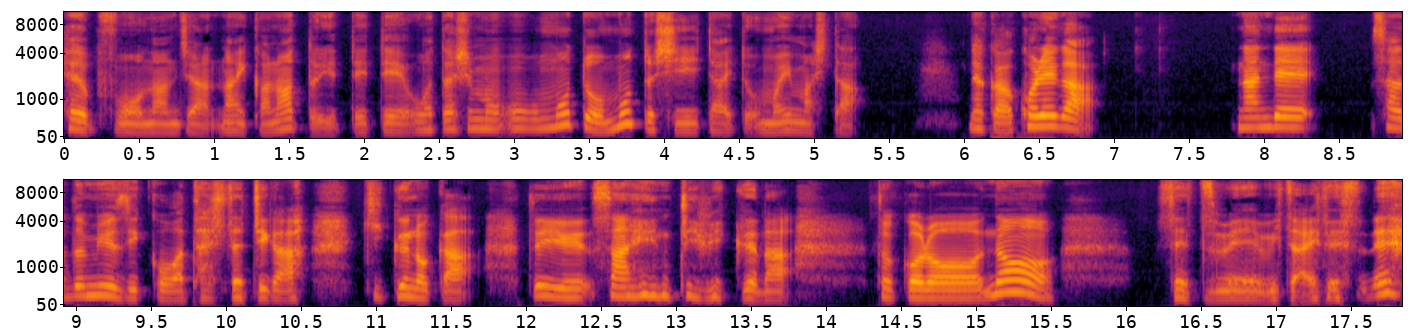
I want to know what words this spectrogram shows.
helpful なんじゃないかなと言っていて、私ももっともっと知りたいと思いました。だからこれが、なんでサードミュージックを私たちが聞くのかというサイエンティフィックなところの説明みたいですね。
